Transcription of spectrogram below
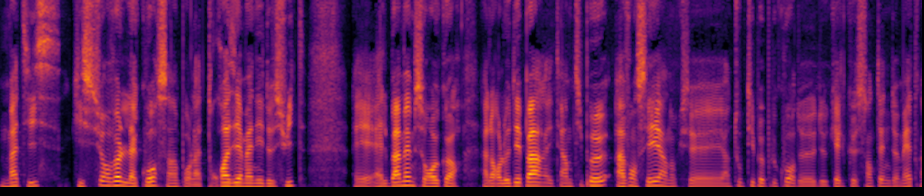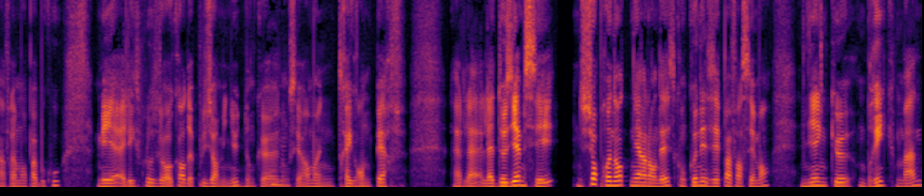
Matisse qui survole la course hein, pour la troisième année de suite. Et elle bat même son record. Alors le départ était un petit peu avancé, hein, donc c'est un tout petit peu plus court de, de quelques centaines de mètres, hein, vraiment pas beaucoup. Mais elle explose le record de plusieurs minutes, donc euh, Mhm. donc c'est vraiment une très grande perf. Euh, La, la deuxième, c'est une surprenante néerlandaise qu'on connaissait pas forcément, Nienke Brinkman,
